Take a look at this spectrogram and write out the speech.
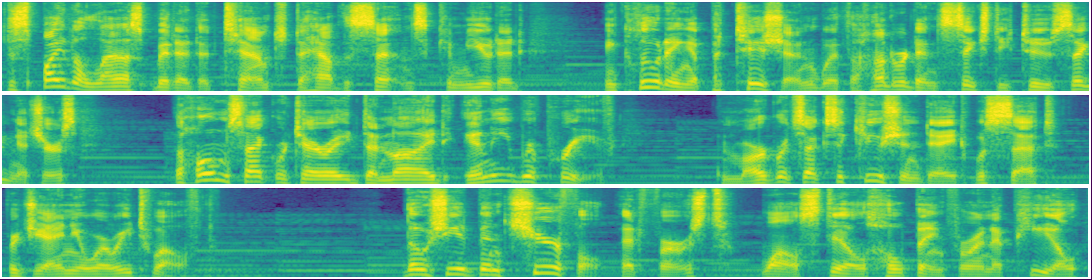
Despite a last-minute attempt to have the sentence commuted, including a petition with 162 signatures, the Home Secretary denied any reprieve, and Margaret's execution date was set for January 12th. Though she had been cheerful at first, while still hoping for an appeal,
